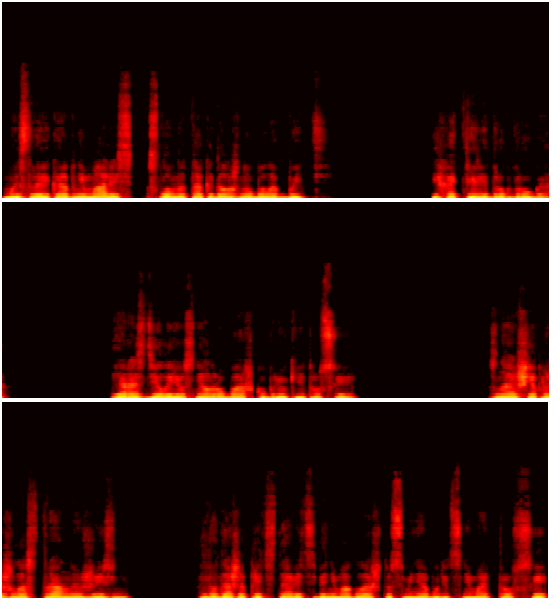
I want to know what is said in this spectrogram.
мы с Рейка обнимались, словно так и должно было быть, и хотели друг друга. Я раздел ее, снял рубашку, брюки и трусы. Знаешь, я прожила странную жизнь, но даже представить себе не могла, что с меня будет снимать трусы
